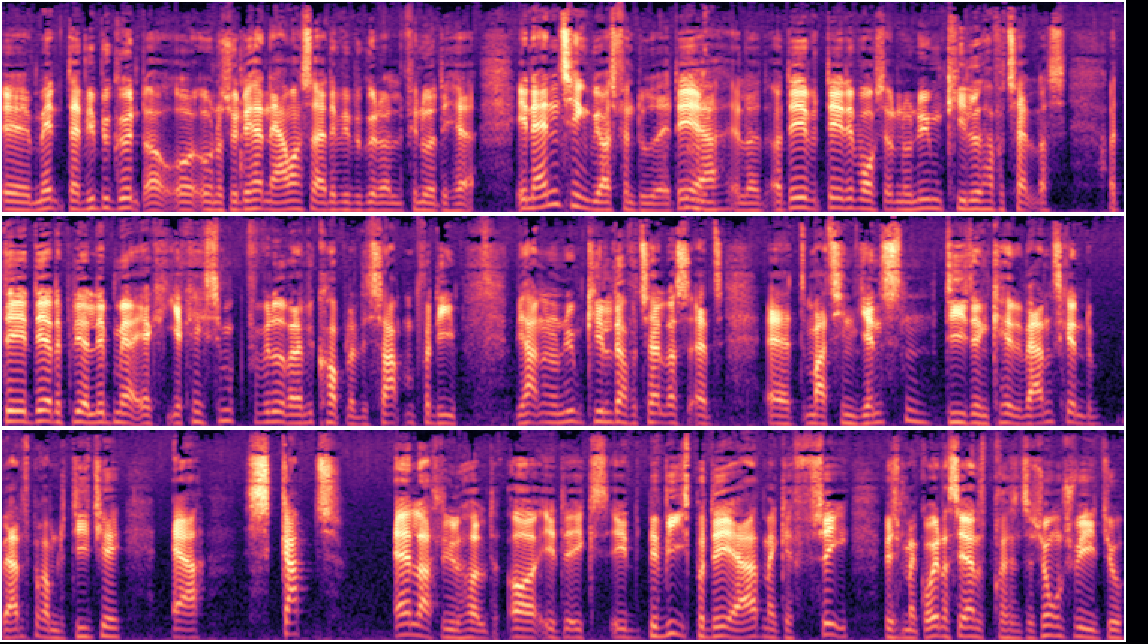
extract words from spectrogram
øh, men da vi begyndte at undersøge det her nærmere, så er det, vi begyndte at finde ud af det her. En anden ting, vi også fandt ud af, det er, eller, og det, er- det er det, vores anonyme kilde har fortalt os. Og det er der, det bliver lidt mere, jeg, jeg kan ikke simpelthen finde ud af, hvordan vi kobler det sammen, fordi vi har en anonym kilde, der har fortalt os, at, at Martin Jensen, de, den ke- verdenskendte, verdensberømte DJ, er skabt af Lars Lilleholdt, og et, et, bevis på det er, at man kan se, hvis man går ind og ser hans præsentationsvideo,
